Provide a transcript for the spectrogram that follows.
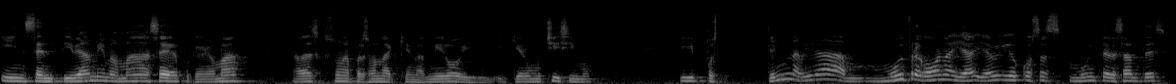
incentivé a mi mamá a hacer, porque mi mamá, la verdad es que es una persona a quien admiro y, y quiero muchísimo, y pues tiene una vida muy fregona, ya ha vivido cosas muy interesantes.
